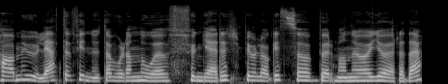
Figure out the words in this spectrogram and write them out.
ha mulighet til å finne ut av hvordan noe fungerer biologisk, så bør man jo gjøre det.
